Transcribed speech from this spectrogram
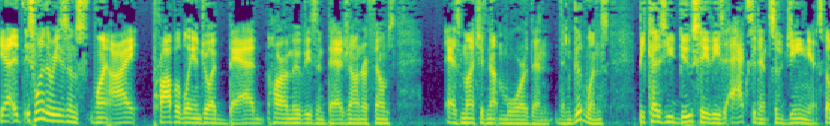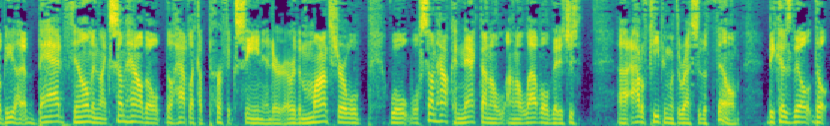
Yeah, it's one of the reasons why I probably enjoy bad horror movies and bad genre films as much, if not more, than than good ones, because you do see these accidents of genius. There'll be a bad film, and like somehow they'll they'll have like a perfect scene, and or, or the monster will will will somehow connect on a on a level that is just uh, out of keeping with the rest of the film, because they'll they'll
